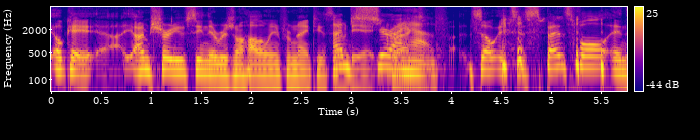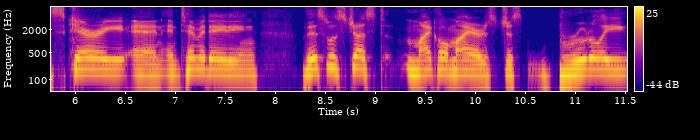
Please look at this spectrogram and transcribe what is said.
okay. I- I'm sure you've seen the original Halloween from 1978. I'm 1978. sure I have. So it's suspenseful and scary and intimidating. This was just Michael Myers just brutally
